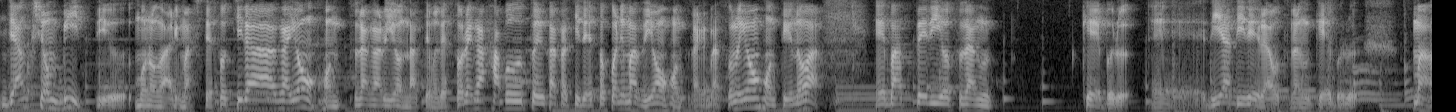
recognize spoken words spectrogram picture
ジャンクション B っていうものがありましてそちらが4本つながるようになってるのでそれがハブという形でそこにまず4本つなげます。その4本っていうのは、えバッテリーをつなぐケーブル、えーリアディレイラーをつなぐケーブル、ま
